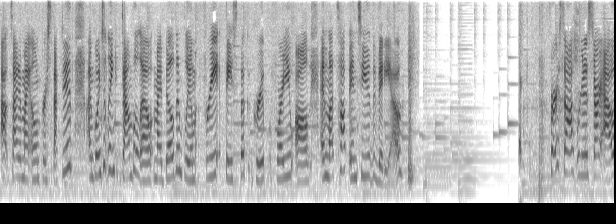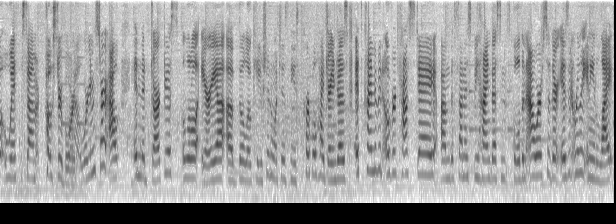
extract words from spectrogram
outside of my own perspective. I'm going to link down below my Build and Bloom free Facebook group for you all and let's hop into the video. First off, we're gonna start out with some poster board. We're gonna start out in the darkest little area of the location, which is these purple hydrangeas. It's kind of an overcast day. Um, the sun is behind us and it's golden hour, so there isn't really any light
